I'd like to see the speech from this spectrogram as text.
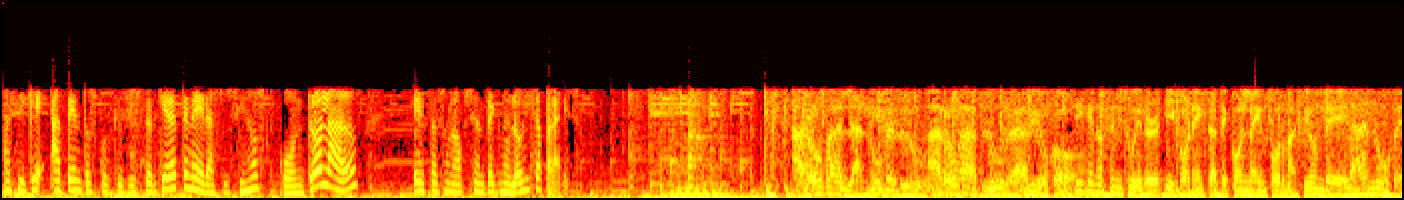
Así que atentos, porque si usted quiere tener a sus hijos controlados, esta es una opción tecnológica para eso. Arroba la nube blue. Arroba blue radio com. Síguenos en Twitter y conéctate con la información de la nube.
